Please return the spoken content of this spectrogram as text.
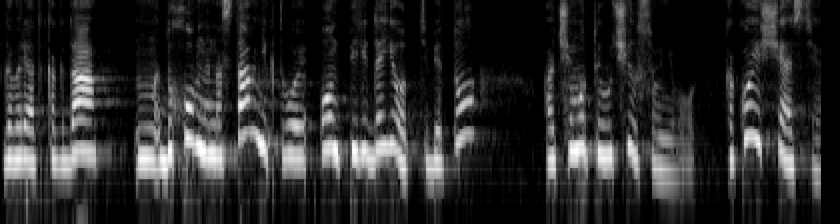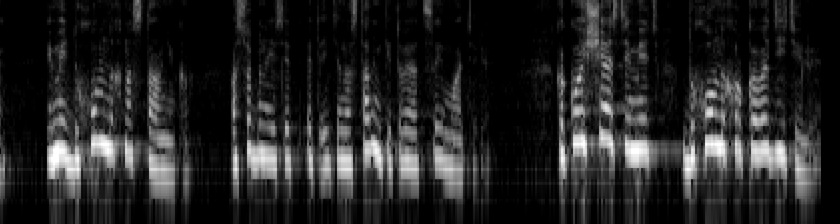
говорят, когда м, духовный наставник твой, он передает тебе то, чему ты учился у него. Какое счастье иметь духовных наставников, Особенно если это, эти наставники твои отцы и матери. Какое счастье иметь духовных руководителей,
